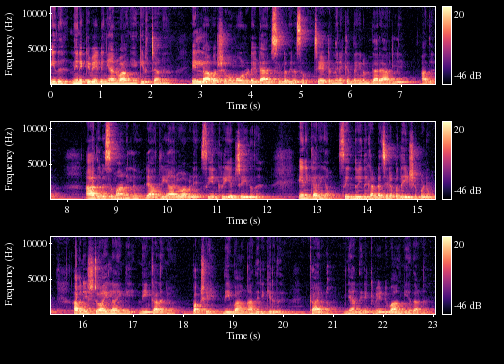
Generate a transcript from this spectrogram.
ഇത് നിനക്ക് വേണ്ടി ഞാൻ വാങ്ങിയ ഗിഫ്റ്റാണ്. എല്ലാ വർഷവും മോളുടെ ഉള്ള ദിവസം ചേട്ടൻ നിനക്ക് എന്തെങ്കിലും തരാറില്ലേ? അത്. ആ ദിവസമാണല്ലോ രാത്രി ആരോ അവിടെ സീൻ ക്രിയേറ്റ് ചെയ്തത്. എനിക്കറിയാം സിദ്ധു ഇത് കണ്ട ചിലപ്പോൾ ദേഷ്യപ്പെടും. അവന് ഇഷ്ടമായില്ല എങ്കിൽ നീ കളഞ്ഞു. പക്ഷേ നീ വാങ്ങാതിരിക്കരുത്. കാരണം ഞാൻ നിനക്ക് വേണ്ടി വാങ്ങിയതാണ്.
